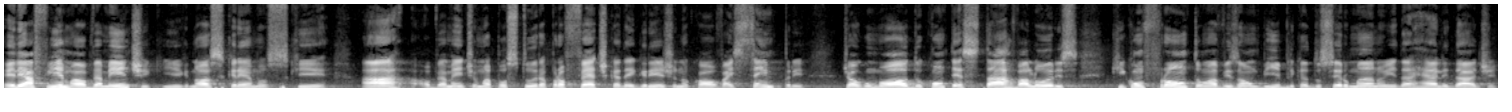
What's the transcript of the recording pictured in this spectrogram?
Ele afirma, obviamente, que nós cremos que há, obviamente, uma postura profética da igreja no qual vai sempre, de algum modo, contestar valores que confrontam a visão bíblica do ser humano e da realidade.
